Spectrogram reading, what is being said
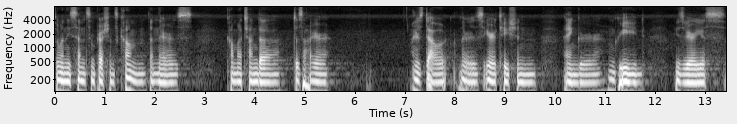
So when these sense impressions come, then there's kamachanda, desire, there's doubt, there's irritation, anger, greed, these various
